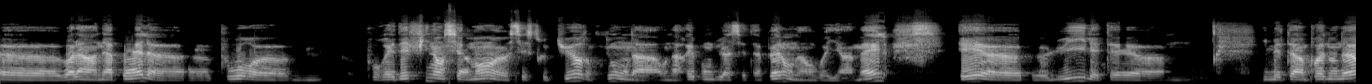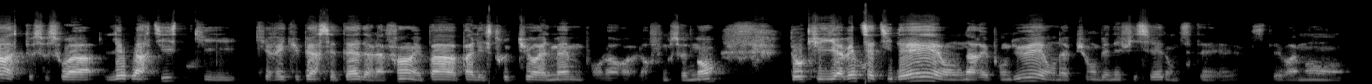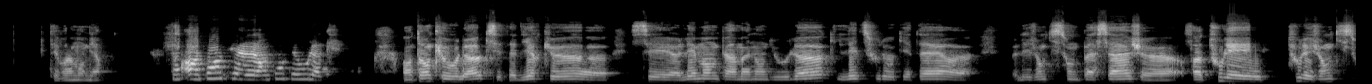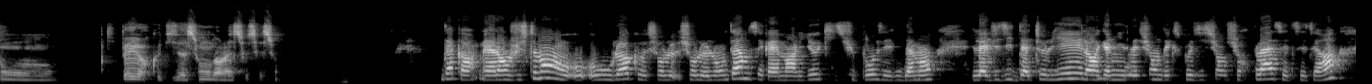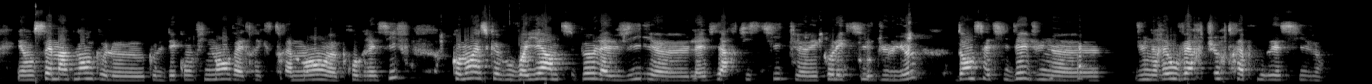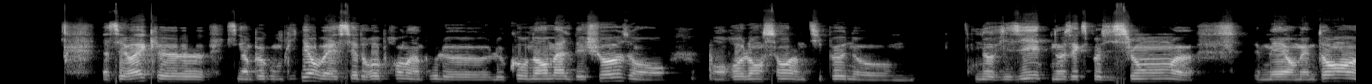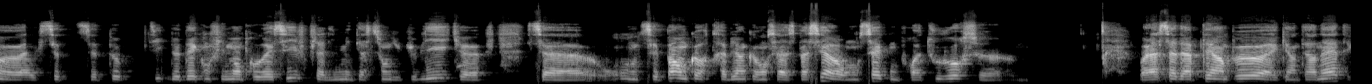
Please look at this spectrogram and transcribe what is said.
Euh, voilà, un appel euh, pour euh, pour aider financièrement euh, ces structures. Donc nous, on a, on a répondu à cet appel, on a envoyé un mail et euh, lui, il était, euh, il mettait un point d'honneur à ce que ce soit les artistes qui, qui récupèrent cette aide à la fin et pas, pas les structures elles-mêmes pour leur, leur fonctionnement. Donc il y avait cette idée, on a répondu et on a pu en bénéficier. Donc c'était, c'était vraiment, c'était vraiment bien. Donc en tant que, en tant que Houloc en tant que HULOC, c'est-à-dire que euh, c'est les membres permanents du HULOC, les sous-locataires, euh, les gens qui sont de passage, euh, enfin tous les tous les gens qui sont qui payent leurs cotisations dans l'association. D'accord. Mais alors justement, au, au Houloc, sur le, sur le long terme, c'est quand même un lieu qui suppose évidemment la visite d'ateliers, l'organisation d'expositions sur place, etc. Et on sait maintenant que le, que le déconfinement va être extrêmement euh, progressif. Comment est-ce que vous voyez un petit peu la vie, euh, la vie artistique et collective du lieu dans cette idée d'une euh, d'une réouverture très progressive? C'est vrai que c'est un peu compliqué. On va essayer de reprendre un peu le, le cours normal des choses en, en, relançant un petit peu nos, nos visites, nos expositions, euh, mais en même temps, euh, avec cette, cette, optique de déconfinement progressif, la limitation du public, euh, ça, on ne sait pas encore très bien comment ça va se passer. Alors on sait qu'on pourra toujours se voilà s'adapter un peu avec Internet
